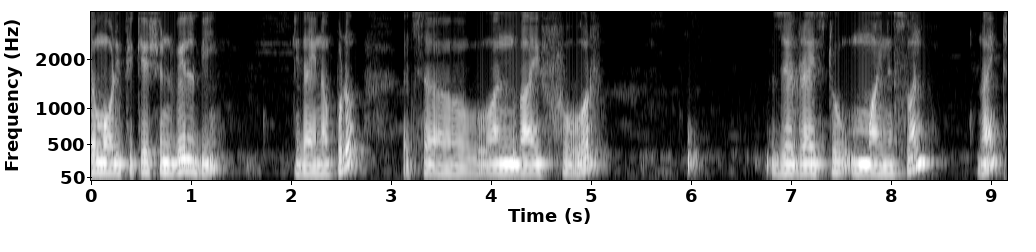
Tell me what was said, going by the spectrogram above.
ద మోడిఫికేషన్ విల్ బి ఇది అయినప్పుడు it's one by four z rise to minus one right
